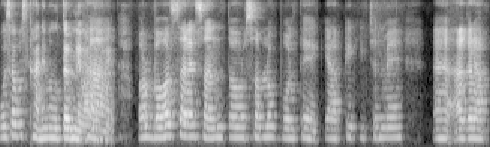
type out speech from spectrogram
वो सब उस खाने में उतरने वाला हाँ है और बहुत सारे संत और सब लोग बोलते हैं कि आपके किचन में अ, अगर आप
